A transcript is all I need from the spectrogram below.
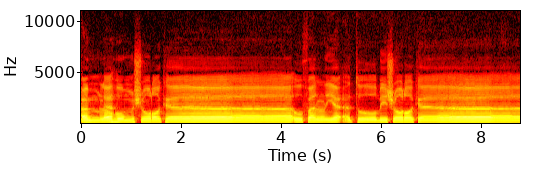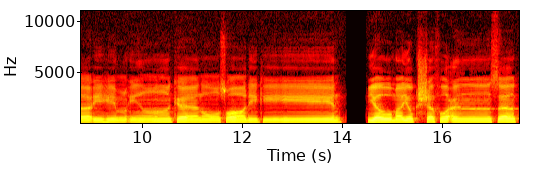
أم لهم شركاء فليأتوا بشركائهم إن كانوا صادقين يوم يكشف عن ساق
